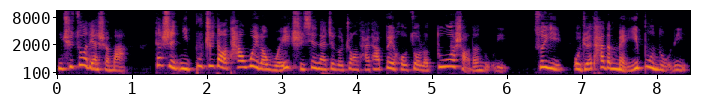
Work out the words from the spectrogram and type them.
你去做点什么。但是你不知道他为了维持现在这个状态，他背后做了多少的努力。所以我觉得他的每一步努力，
